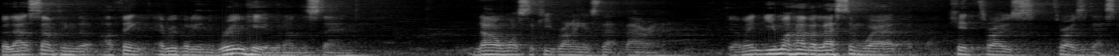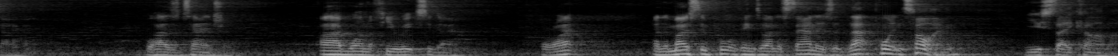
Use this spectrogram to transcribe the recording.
But that's something that I think everybody in the room here would understand. No one wants to keep running into that barrier. You know I mean? You might have a lesson where a kid throws, throws a desk over or has a tantrum. I had one a few weeks ago. All right? And the most important thing to understand is at that point in time, you stay calmer.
